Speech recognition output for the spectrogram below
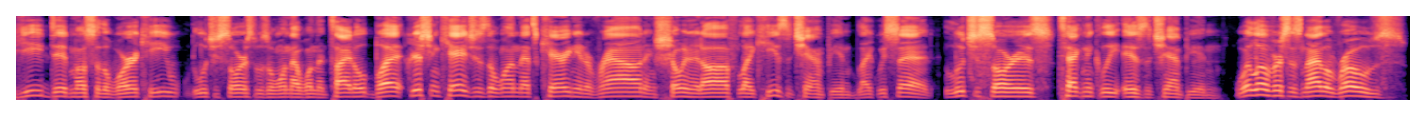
he did most of the work. He Luchasaurus was the one that won the title, but Christian Cage is the one that's carrying it around and showing it off like he's the champion. Like we said, Luchasaurus technically is the champion. Willow versus Nyla Rose.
